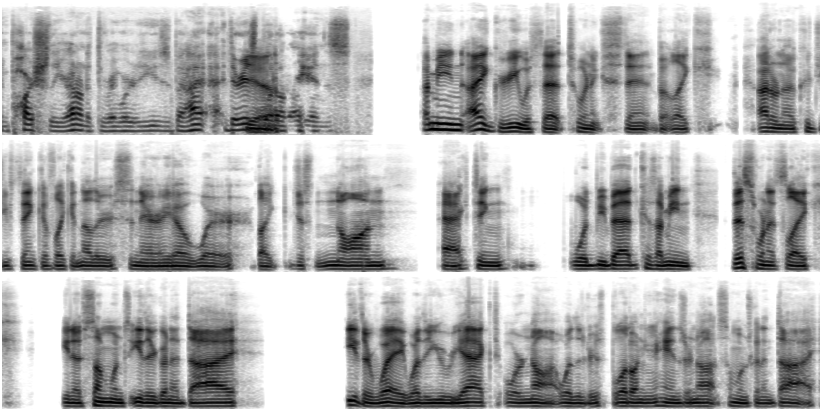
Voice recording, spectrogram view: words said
impartially. Or I don't know if the right word to use, but I, there is Yeah. blood on my hands. I mean, I agree with that to an extent, but like, I don't know. Could you think of like another scenario where like just non-acting would be bad? Because I mean, this one, it's like you know, someone's either gonna die either way, whether you react or not, whether there's blood on your hands or not, someone's gonna die.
